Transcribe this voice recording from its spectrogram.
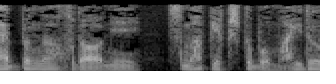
rabbinglar xudoni sinab yiqishga bo'lmaydi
